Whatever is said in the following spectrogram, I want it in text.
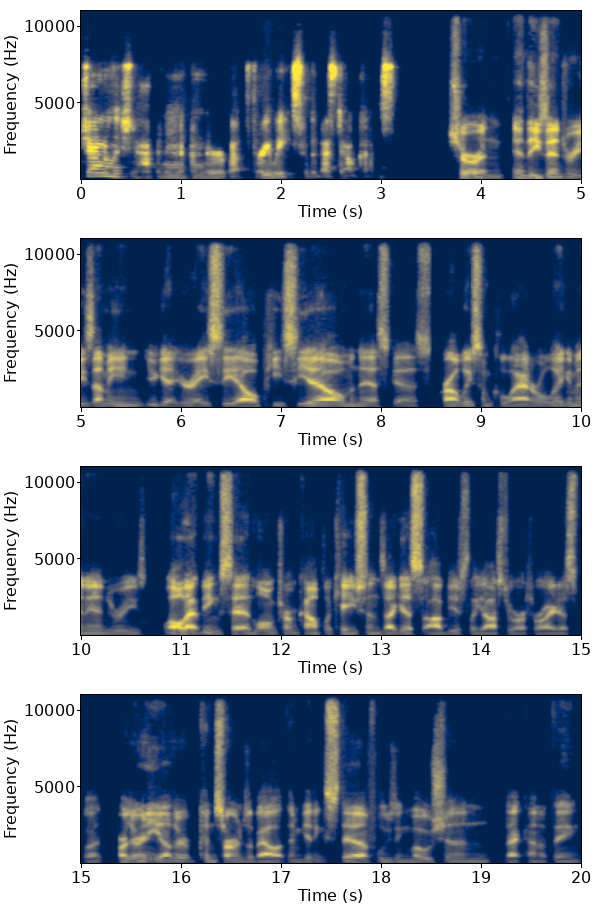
generally should happen in under about three weeks for the best outcomes. Sure. And and these injuries, I mean, you get your ACL, PCL, meniscus, probably some collateral ligament injuries. All that being said, long-term complications, I guess obviously osteoarthritis, but are there any other concerns about them getting stiff, losing motion, that kind of thing?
